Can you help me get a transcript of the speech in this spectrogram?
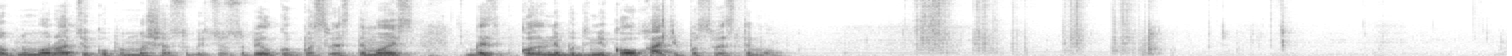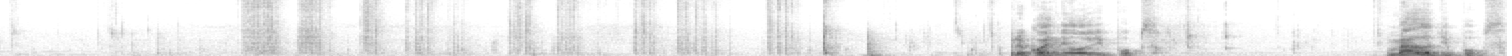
Наступному році купимо ще собі цю сопілку і посвистимо. із- Без, коли не буде нікого в хаті, посвистимо. Прикольний лоліпупс. Мелоді пупс.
